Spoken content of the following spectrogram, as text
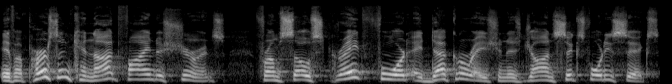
If a person cannot find assurance from so straightforward a declaration as John 6:46,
